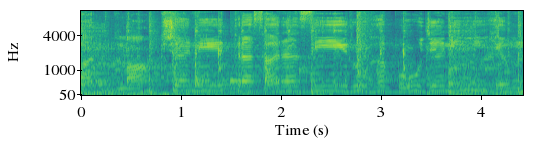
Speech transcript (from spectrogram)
पद्माक्षनेत्रसरसीरुह पूजनीयम्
